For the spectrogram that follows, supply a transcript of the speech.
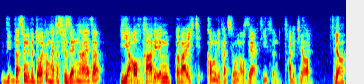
Wie, was für eine Bedeutung hat das für Sennheiser? die ja auch gerade im Bereich Kommunikation auch sehr aktiv sind, traditionell. Ja. Ja,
